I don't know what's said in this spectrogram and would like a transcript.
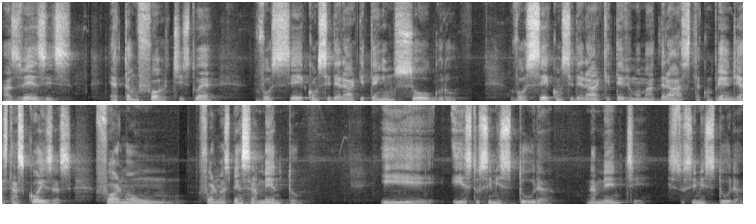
às vezes, é tão forte, isto é, você considerar que tem um sogro, você considerar que teve uma madrasta, compreende? Estas coisas formam formas pensamento e isto se mistura na mente, isto se mistura.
